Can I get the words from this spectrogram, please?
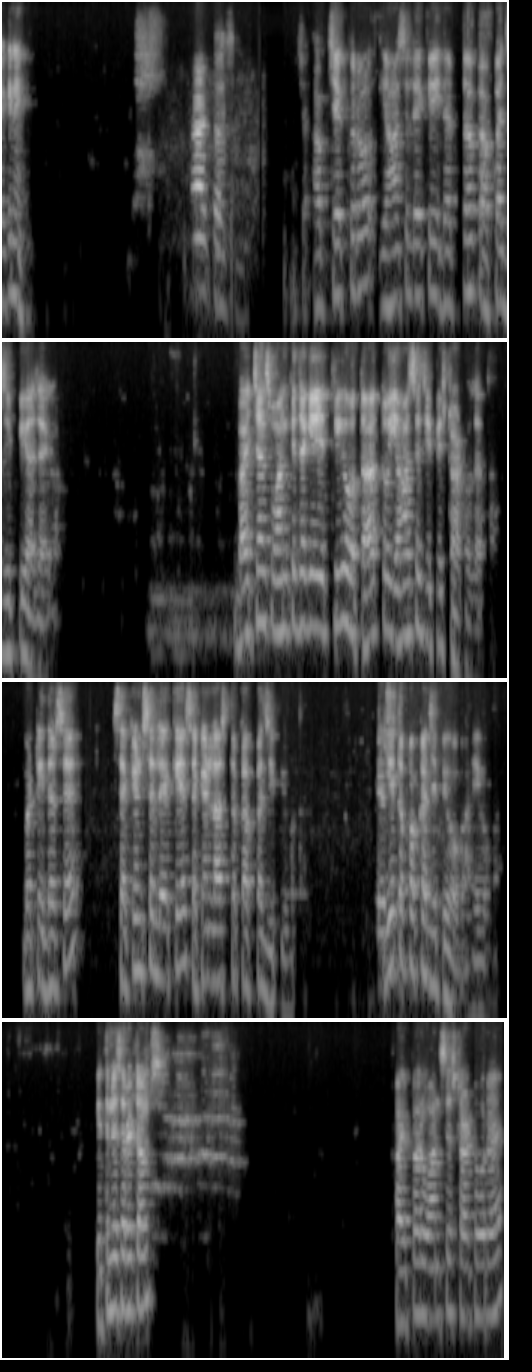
है कि नहीं? हाँ हाँ सर अच्छा अब चेक करो यहाँ से लेके इधर तक आपका जीपी आ जाएगा। बाई चांस वन की जगह ये थ्री होता तो यहाँ से जीपी स्टार्ट हो जाता। बट इधर से सेकंड से लेके सेकंड लास्ट तक आपका जीपी होता। Yes, ये sir. तो पक्का जीपी होगा ये होगा। कितने सारे टर्म्स फाइव पर वन से स्टार्ट हो रहा है।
